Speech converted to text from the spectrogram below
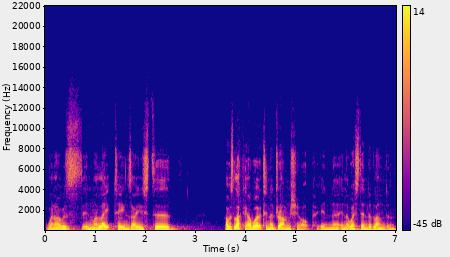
when I was in my late teens, I used to, I was lucky, I worked in a drum shop in, uh, in the West End of London.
